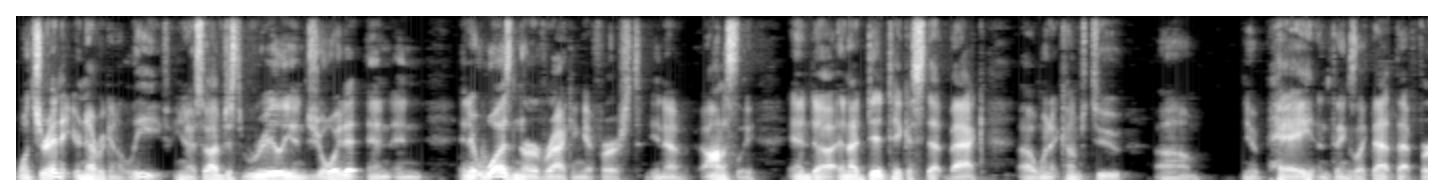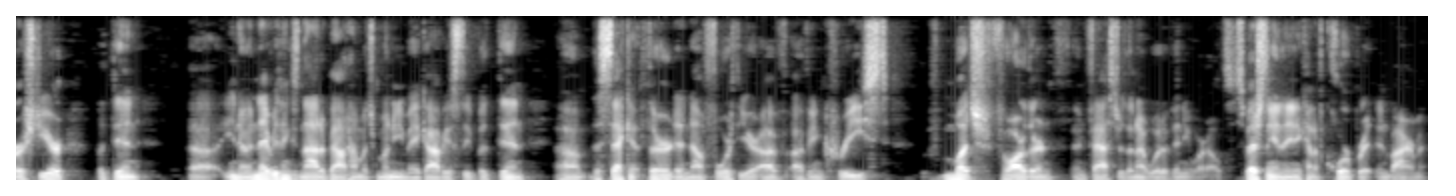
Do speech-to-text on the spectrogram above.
once you're in it, you're never going to leave. You know, so I've just really enjoyed it, and and and it was nerve wracking at first. You know, honestly, and uh, and I did take a step back uh, when it comes to um, you know pay and things like that that first year, but then uh, you know, and everything's not about how much money you make, obviously, but then um, the second, third, and now fourth year, I've I've increased much farther and, and faster than I would have anywhere else, especially in any kind of corporate environment.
